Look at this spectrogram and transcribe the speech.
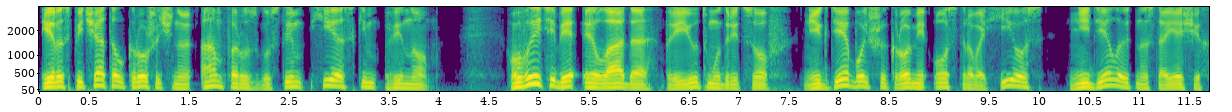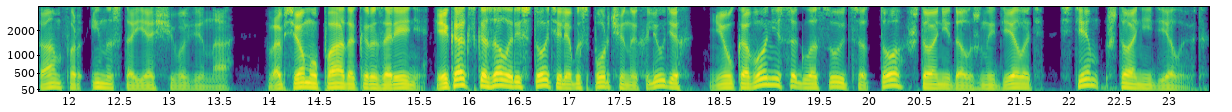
и распечатал крошечную амфору с густым хиосским вином. Увы тебе, Эллада, приют мудрецов, нигде больше, кроме острова Хиос, не делают настоящих амфор и настоящего вина. Во всем упадок и разорение. И, как сказал Аристотель об испорченных людях, ни у кого не согласуется то, что они должны делать, с тем, что они делают.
